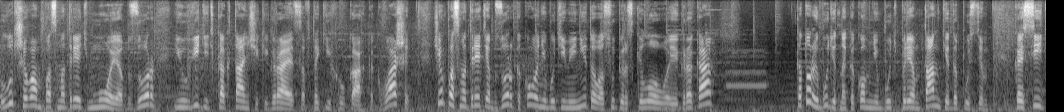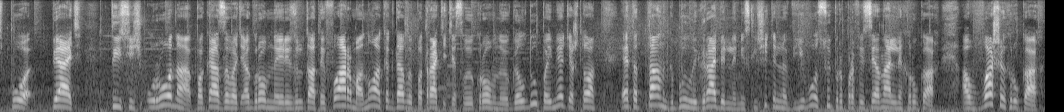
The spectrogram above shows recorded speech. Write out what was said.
лучше вам посмотреть мой обзор и увидеть, как танчик играется в таких руках, как ваши, чем посмотреть обзор какого-нибудь именитого суперскиллового игрока, который будет на каком-нибудь прем-танке, допустим, косить по 5 тысяч урона, показывать огромные результаты фарма. Ну а когда вы потратите свою кровную голду, поймете, что этот танк был играбельным исключительно в его суперпрофессиональных руках. А в ваших руках,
